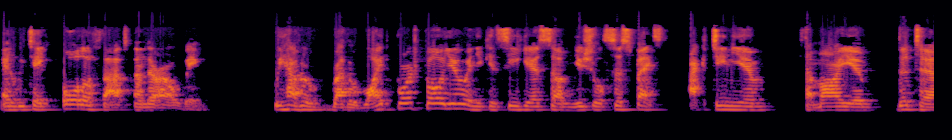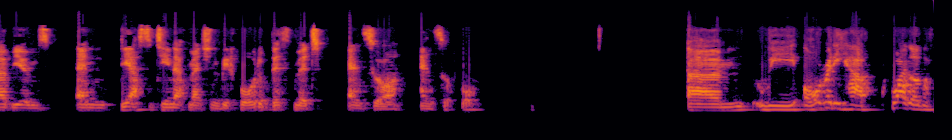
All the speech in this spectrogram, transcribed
And we take all of that under our wing. We have a rather wide portfolio, and you can see here some usual suspects, actinium, samarium, the terbiums, and the astatine I've mentioned before, the bismuth, and so on and so forth. Um, we already have quite a lot of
